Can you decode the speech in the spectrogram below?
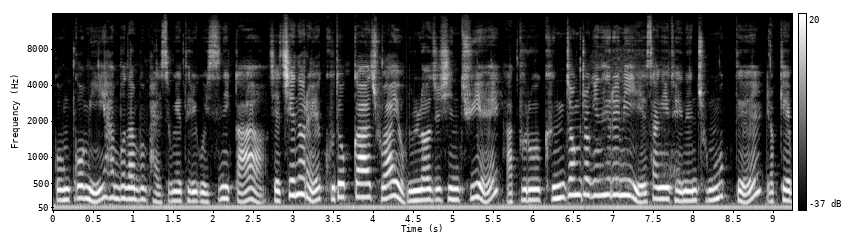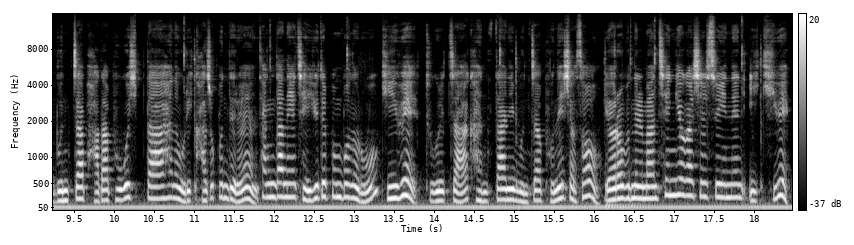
꼼꼼히 한 분 한분 발송해 드리고 있으니까 제 채널에 구독과 좋아요 눌러주신 뒤에 앞으로 긍정적인 흐름이 예상이 되는 종목들 이렇게 문자 받아보고 싶다 하는 우리 가족분들은 상단 에 제 휴대폰 번호로 기회 두 글자 간단히 문자 보내셔서 여러분들만 챙겨가실 수 있는 이 기회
